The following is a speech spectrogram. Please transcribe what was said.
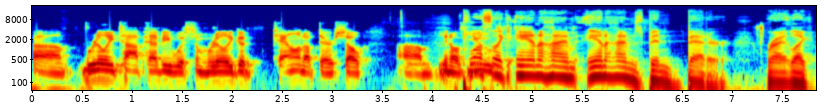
um, really top heavy with some really good talent up there. So um, you know, plus you, like Anaheim, Anaheim's been better, right? Like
